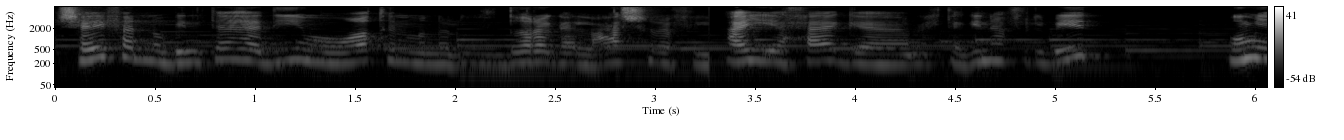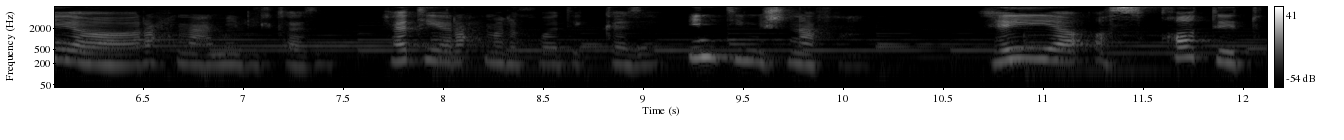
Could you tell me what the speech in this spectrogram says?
شايفة إنه بنتها دي مواطن من الدرجة العشرة في أي حاجة محتاجينها في البيت قومي يا رحمة اعملي كذا. هاتي يا رحمة لإخواتك كذا. إنتي مش نافعة. هي أسقطت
